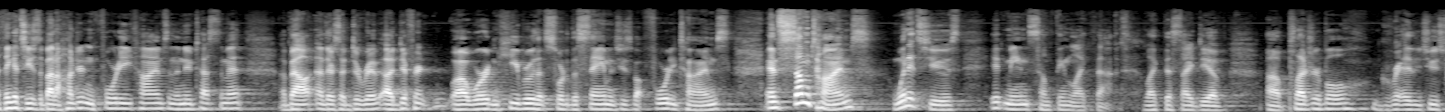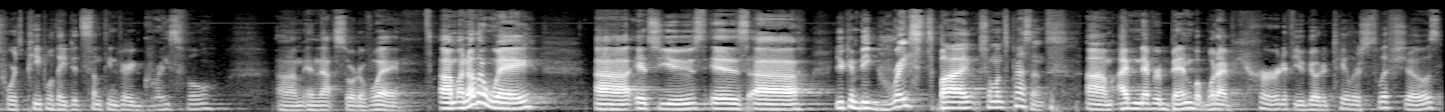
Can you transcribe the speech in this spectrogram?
I think it's used about 140 times in the New Testament. About uh, there's a, deri- a different uh, word in Hebrew that's sort of the same. It's used about 40 times, and sometimes when it's used, it means something like that, like this idea of uh, pleasurable. It's used towards people. They did something very graceful um, in that sort of way. Um, another way uh, it's used is uh, you can be graced by someone's presence. Um, I've never been, but what I've heard, if you go to Taylor Swift shows,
